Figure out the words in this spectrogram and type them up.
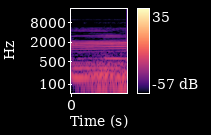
hmm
